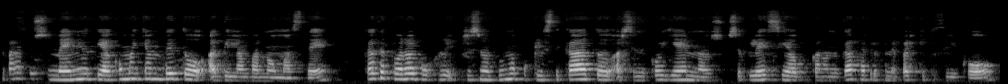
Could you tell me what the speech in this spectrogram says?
Πράγμα που σημαίνει ότι ακόμα και αν δεν το αντιλαμβανόμαστε, Κάθε φορά που χρησιμοποιούμε αποκλειστικά το αρσενικό γένος σε πλαίσια όπου κανονικά θα έπρεπε να υπάρχει και το θηλυκό,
